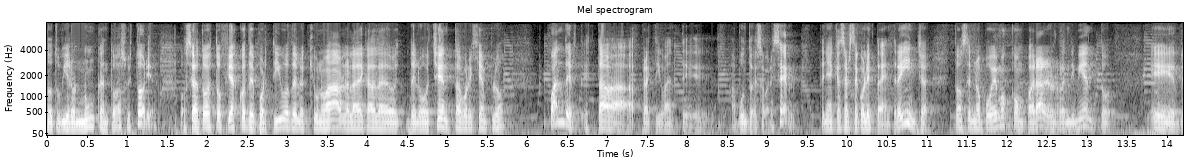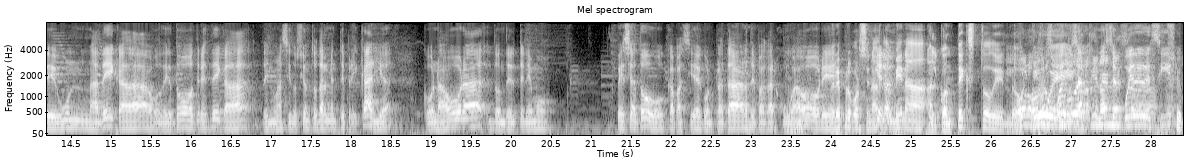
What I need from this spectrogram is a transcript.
no tuvieron nunca en toda su historia. O sea, todos estos fiascos deportivos de los que uno habla, la década de de los 80, por ejemplo, Wander estaba prácticamente a punto de desaparecer. Tenían que hacerse colectas entre hinchas. Entonces no podemos comparar el rendimiento eh, de una década o de dos o tres décadas en una situación totalmente precaria con ahora donde tenemos pese a todo, capacidad de contratar, de pagar jugadores. Pero es proporcional que lo- también a- al contexto de los los por clubes. supuesto, o sea, no- se puede decir, Sí.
